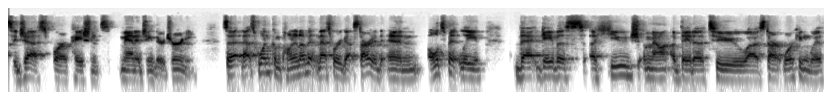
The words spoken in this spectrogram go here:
suggest for our patients managing their journey? So that's one component of it, and that's where it got started. And ultimately, that gave us a huge amount of data to uh, start working with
